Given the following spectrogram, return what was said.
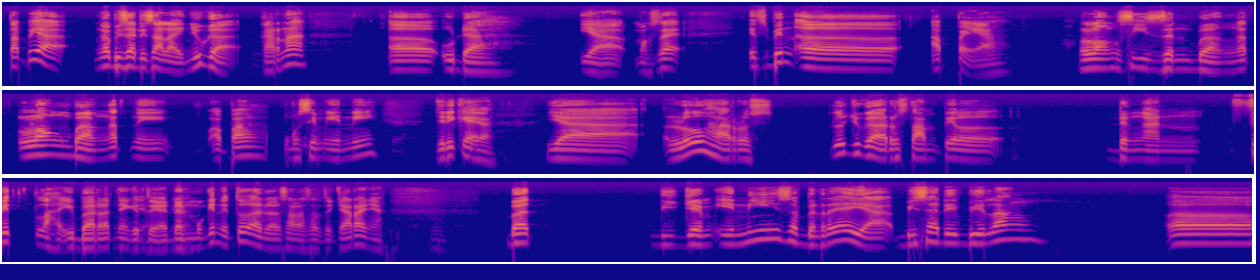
tapi ya nggak bisa disalahin juga karena eh, udah ya maksudnya it's been eh apa ya long season banget long banget nih apa musim ini jadi kayak Iya. ya lu harus lu juga harus tampil dengan fit lah ibaratnya gitu Iya, ya. Dan iya. mungkin itu adalah salah satu caranya. But di game ini sebenarnya ya bisa dibilang eh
